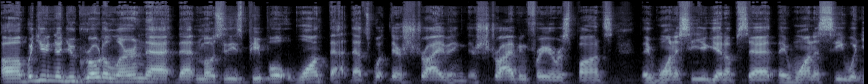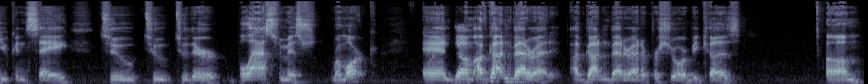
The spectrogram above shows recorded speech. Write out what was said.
Uh, but you know, you grow to learn that that most of these people want that. That's what they're striving. They're striving for your response. They want to see you get upset. They want to see what you can say to to to their blasphemous remark. and um, I've gotten better at it. I've gotten better at it for sure because, um,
